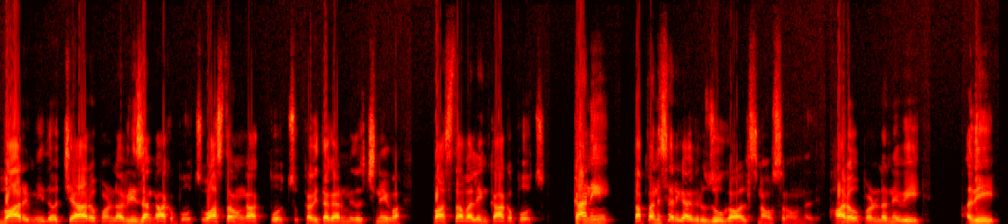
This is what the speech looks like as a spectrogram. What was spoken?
వారి మీద వచ్చే ఆరోపణలు అవి నిజం కాకపోవచ్చు. వాస్తవం కాకపోవచ్చు. కవిత గారి మీద వచ్చినవి వాస్తవాలు ఏం కాకపోవచ్చు. కానీ తప్పనిసరిగా అవి రుజువు కావాల్సిన అవసరం ఉన్నది. ఆరోపణలు అనేవి అది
